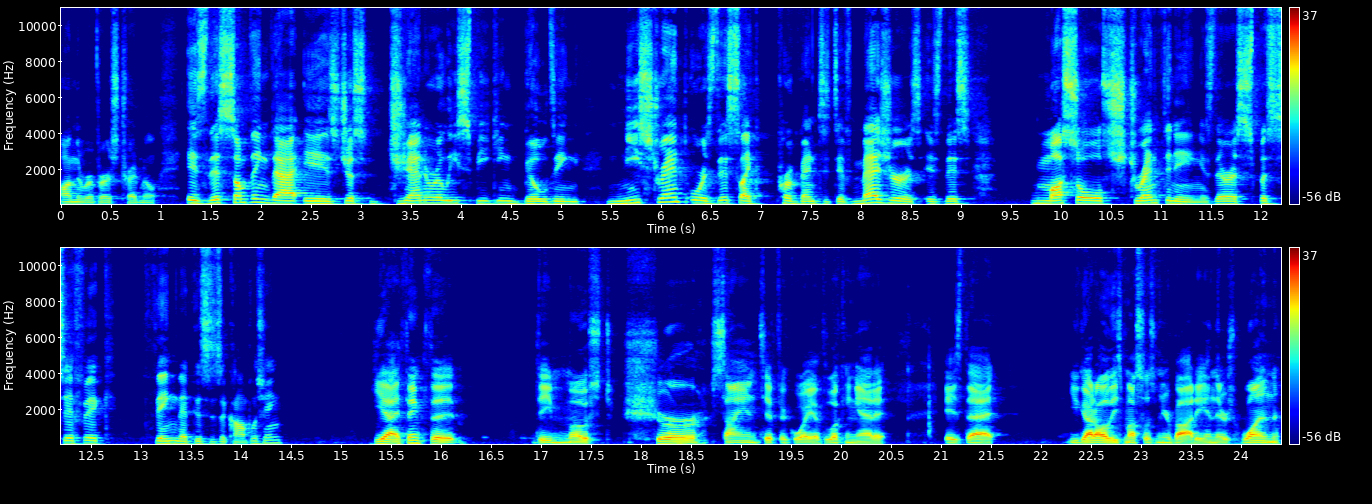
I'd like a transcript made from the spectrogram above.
on the reverse treadmill is this something that is just generally speaking building knee strength or is this like preventative measures is this muscle strengthening is there a specific thing that this is accomplishing? Yeah, I think the the most sure scientific way of looking at it is that you got all these muscles in your body and there's one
